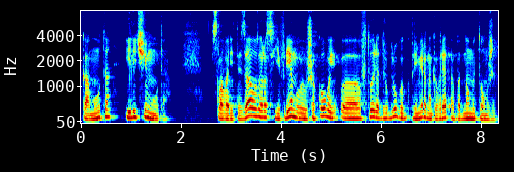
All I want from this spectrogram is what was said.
кому-то или чему-то. словари Тезаузерс, Ефремовой, Ушаковой э, вторят друг другу, примерно говорят об одном и том же.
